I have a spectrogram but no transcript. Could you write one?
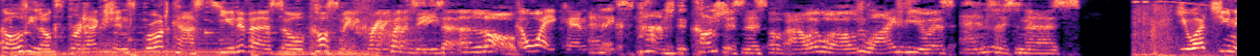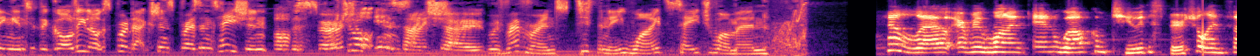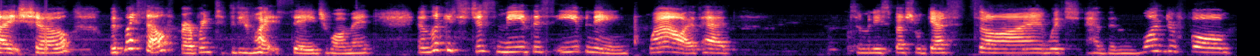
Goldilocks Productions broadcasts universal cosmic frequencies that unlock, awaken, and expand the consciousness of our worldwide viewers and listeners. You are tuning into the Goldilocks Productions presentation of the Spiritual Insight Show with Reverend Tiffany White Sage Woman. Hello, everyone, and welcome to the Spiritual Insight Show with myself, Reverend Tiffany White Sage Woman. And look, it's just me this evening. Wow, I've had so many special guests on, which have been wonderful.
